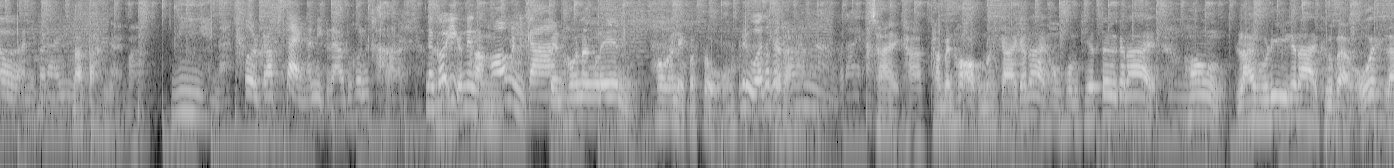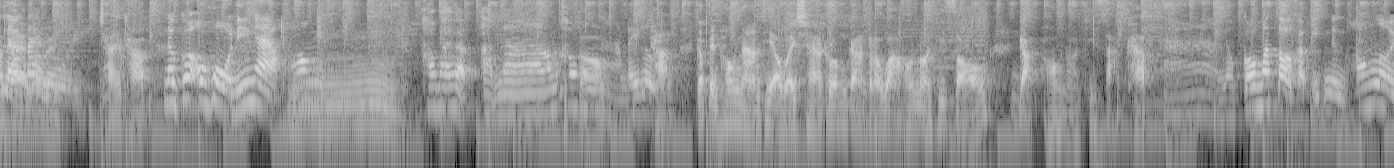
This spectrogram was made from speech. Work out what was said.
เอออันนี้ก็ได้อยู่หน้าต่างใหญ่มาก นี่เห็นไหมเปิดรับแสงกันอีกแล้วทุกคนค่ะใช่แล้วก็อีกหนึ่งทำห้องเหมือนกันเป็นห้องนั่งเล่น ห้องอเนกประสงค์หรือว่าจะเป็นก็ห้องได้ทำงานก็ได้อะใช่ครับทำเป็นห้องออกกำลังกายก็ได้ ห้องโฮมเทเตอร์ก็ได้ ห้องไลบรารีก็ได้คือแบบโอ๊ยแล้วแต่แล้วแต่เลยเลยใช่ครับ แล้วก็โอ้โหนี่ไงห้องอืมเข้าไปแบบอาบน้ำเข้าห้องน้ำได้เลยครับก็เป็นห้องน้ำที่เอาไว้แชร์ร่วมกันระหว่างห้องนอนที่ 2 กับห้องนอนที่ 3 ครับอ่า แล้วก็มาต่อกับอีกหนึ่งห้องเลย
